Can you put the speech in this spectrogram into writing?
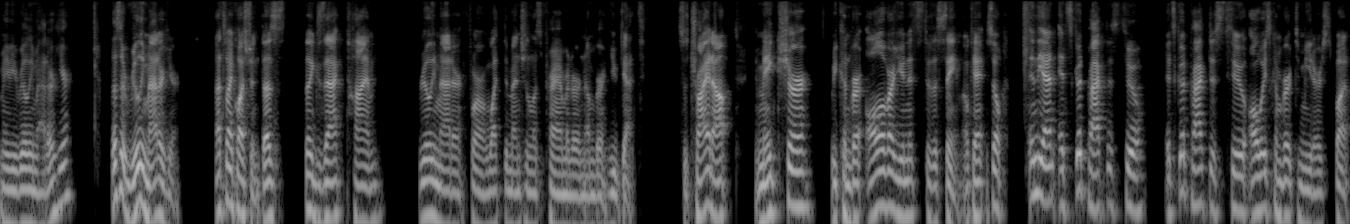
Maybe really matter here? Does it really matter here? That's my question. Does the exact time really matter for what dimensionless parameter number you get. So try it out. Make sure we convert all of our units to the same. Okay. So in the end, it's good practice to it's good practice to always convert to meters. But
